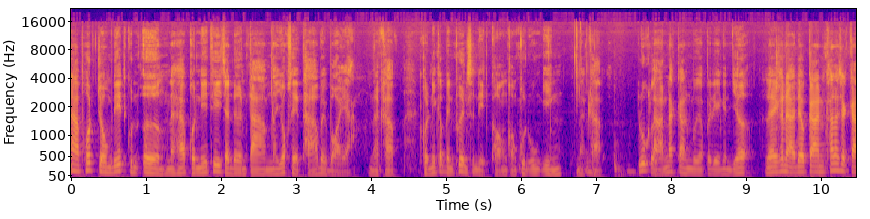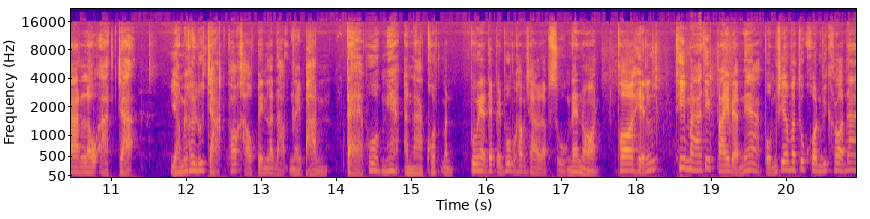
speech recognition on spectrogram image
ณาพจน์จมฤทธิ์คุณเอิงนะครับ คนนี้ที่จะเดินตามนายกเศรษฐาบ่อยๆอะนะครับ คนนี้ก็เป็นเพื่อนสนิทของของคุณอุ้งอิงนะครับ ลูกหลานนักการเมืองไปเรียนกันเยอะในขณะเดียวกันข้าราชการเราอาจจะยังไม่ค่อยรู้จัก เพราะเขาเป็นระดับในพันแต่พวกเนี้ยอนาคตมันพวกเนี้ยได้เป็นผู้บังคับบัญชาระดับสูงแน่นอน พอเห็นที่มาที่ไปแบบเนี้ยผมเชื่อว่าทุกคนวิเคราะห์ได้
